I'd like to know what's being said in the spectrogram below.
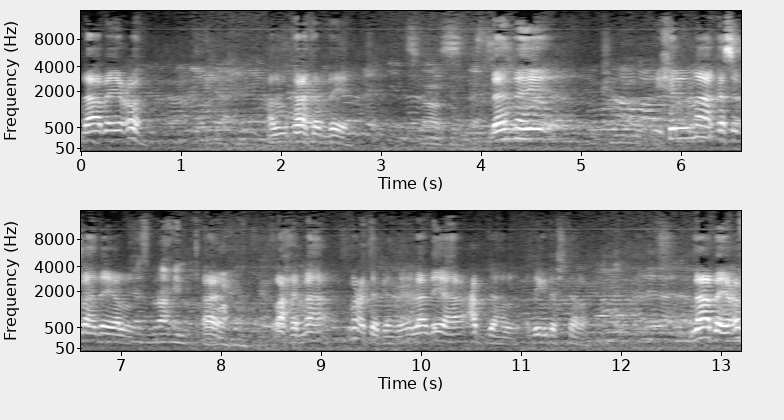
لا بيعه. المكاتب ذي. لأنه يشل ما كسبه ذي ال- كسب رحم. آه. رحمه معتقد. الذي عبده الذي قد اشترى. لا بيعه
